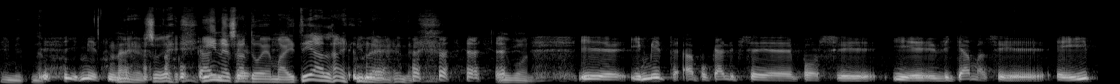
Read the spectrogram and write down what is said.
η MIT, ναι. Η MIT, ναι. ναι είναι σαν το MIT, αλλά είναι. Ναι. ναι. λοιπόν. Η, η ΜΙΤ αποκάλυψε πως η, η δικιά μας η ΕΕΠ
